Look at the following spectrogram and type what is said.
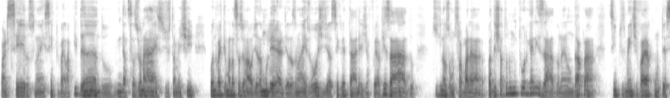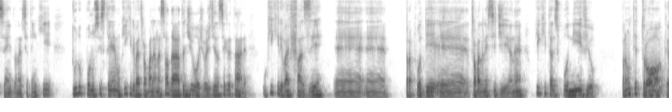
parceiros né? e sempre vai lapidando em datas sazonais, justamente quando vai ter uma data sazonal, Dia da Mulher, Dia das Mães, hoje, Dia da Secretária, já foi avisado. O que, que nós vamos trabalhar? Para deixar tudo muito organizado, né? Não dá para simplesmente vai acontecendo, né? Você tem que tudo pôr no sistema, o que, que ele vai trabalhar nessa data de hoje, hoje é dia da secretária, o que, que ele vai fazer é, é, para poder é, trabalhar nesse dia, né? O que está disponível para não ter troca,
